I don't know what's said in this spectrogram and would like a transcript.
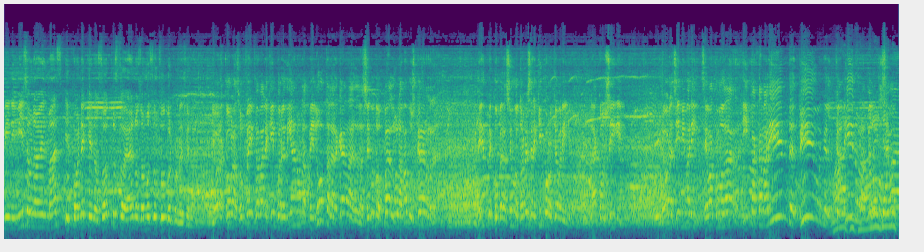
minimiza una vez más y pone que nosotros todavía no somos un fútbol profesional. Y ahora cobra Solfeifa, va el equipo herediano, la pelota alargada al segundo palo, la va a buscar en recuperación otra vez el equipo Roque Amarillo. La consigue. Y ahora Jimmy Marín se va a acomodar. Impacta Marín, desvío en el camino, la pelota se va.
